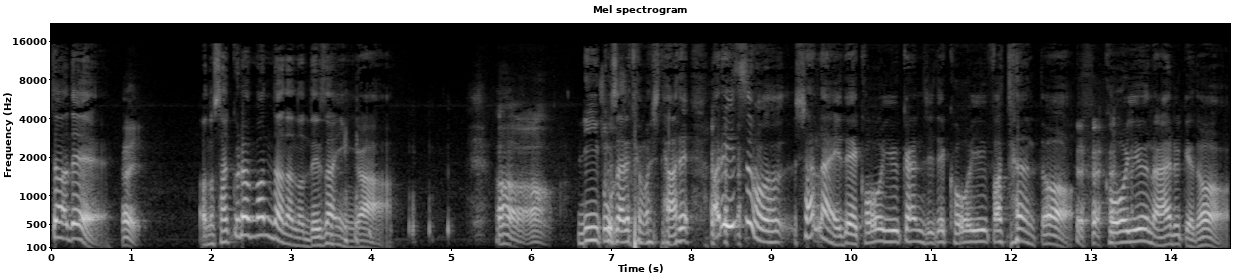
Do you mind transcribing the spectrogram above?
ターではい。あの桜バンダナのデザインが あああリークされてましてあれあれいつも社内でこういう感じでこういうパターンと こういうのあるけど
